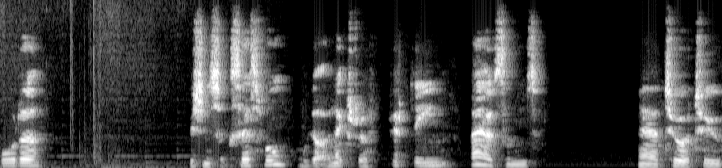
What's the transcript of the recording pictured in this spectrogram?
Order. Mission successful. We got an extra 15,000. Uh, 202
